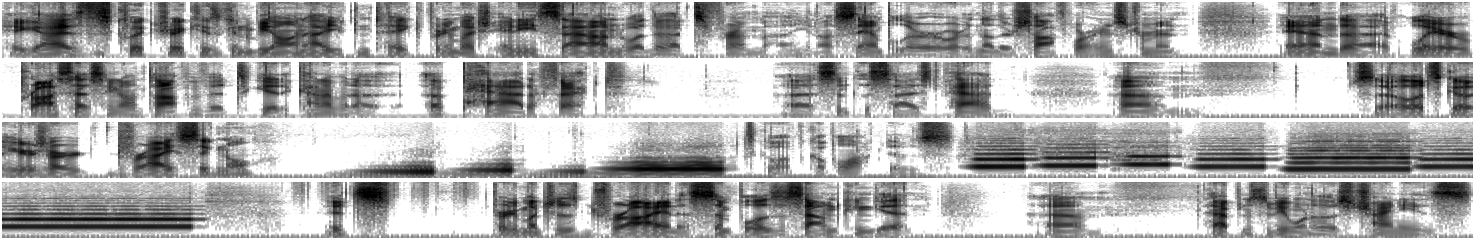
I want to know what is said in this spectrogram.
Hey guys, this quick trick is going to be on how you can take pretty much any sound, whether that's from uh, you know a sampler or another software instrument, and uh, layer processing on top of it to get kind of a, a pad effect, a synthesized pad. Um, so let's go. Here's our dry signal. Let's go up a couple octaves. It's pretty much as dry and as simple as a sound can get. Um, happens to be one of those Chinese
